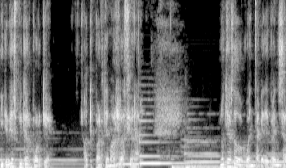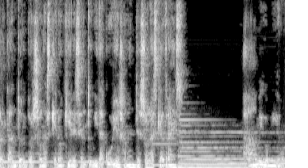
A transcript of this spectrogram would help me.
Y te voy a explicar por qué, a tu parte más racional. ¿No te has dado cuenta que de pensar tanto en personas que no quieres en tu vida, curiosamente son las que atraes? Ah, amigo mío,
